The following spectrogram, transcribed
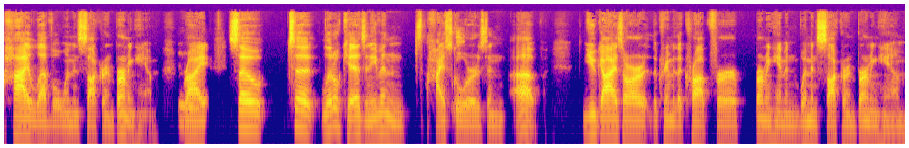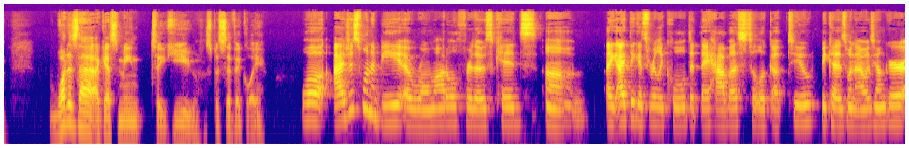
high level women's soccer in Birmingham, mm-hmm. right? So to little kids and even high schoolers and up, you guys are the cream of the crop for Birmingham and women's soccer in Birmingham. What does that, I guess, mean to you specifically? Well, I just want to be a role model for those kids. Um, like I think it's really cool that they have us to look up to because when I was younger,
